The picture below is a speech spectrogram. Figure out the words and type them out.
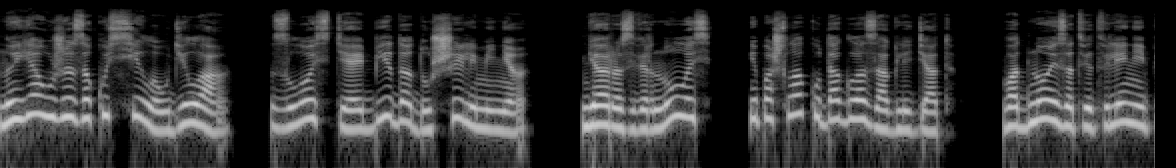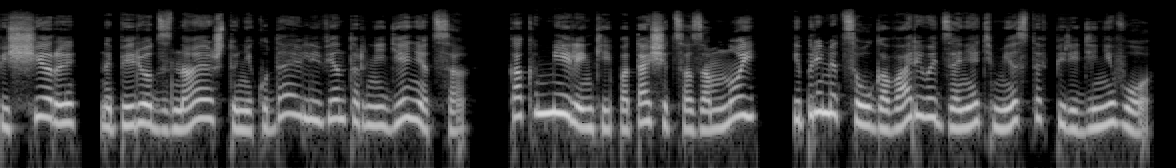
Но я уже закусила у дела. Злость и обида душили меня. Я развернулась и пошла, куда глаза глядят, в одно из ответвлений пещеры, наперед зная, что никуда Эливентор не денется, как миленький потащится за мной и примется уговаривать занять место впереди него.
